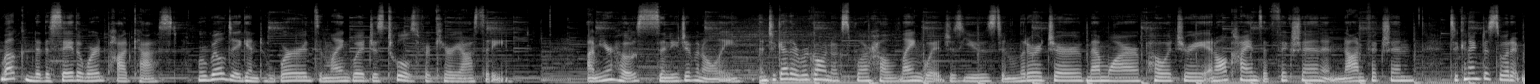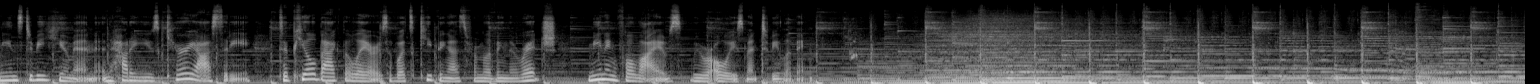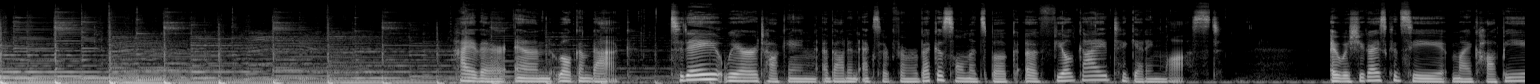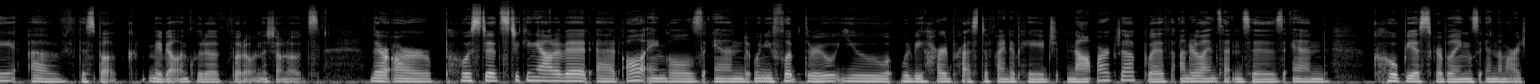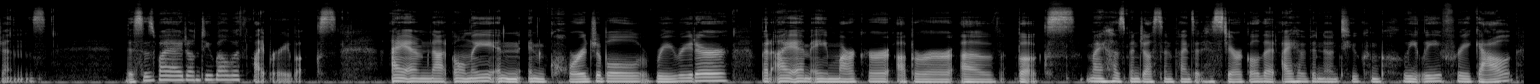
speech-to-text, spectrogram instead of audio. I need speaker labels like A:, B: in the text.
A: Welcome to the Say the Word podcast, where we'll dig into words and language as tools for curiosity. I'm your host, Cindy Giovagnoli, and together we're going to explore how language is used in literature, memoir, poetry, and all kinds of fiction and nonfiction to connect us to what it means to be human and how to use curiosity to peel back the layers of what's keeping us from living the rich, meaningful lives we were always meant to be living. Hi there, and welcome back. Today, we are talking about an excerpt from Rebecca Solnit's book, A Field Guide to Getting Lost. I wish you guys could see my copy of this book. Maybe I'll include a photo in the show notes. There are post its sticking out of it at all angles, and when you flip through, you would be hard pressed to find a page not marked up with underlined sentences and copious scribblings in the margins. This is why I don't do well with library books. I am not only an incorrigible rereader, but I am a marker upperer of books. My husband Justin finds it hysterical that I have been known to completely freak out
